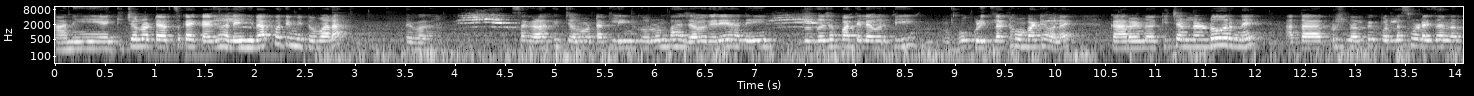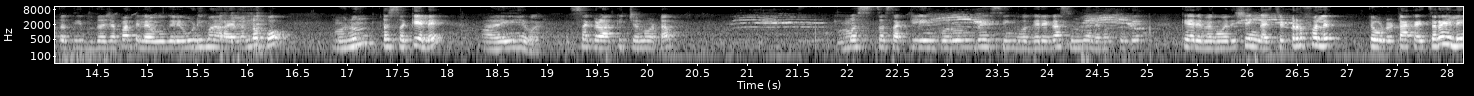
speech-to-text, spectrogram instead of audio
आणि किचन ओट्यावरचं काय काय झालं हे दाखवते मी तुम्हाला. हे बघा. सगळा किचन ओटा क्लीन करून भाज्या वगैरे आणि दुधाच्या पातेल्यावरती होकळीतला ठोंबा ठेवलाय. कारण किचनला डोअर नाही आता कृष्णाला पेपरला सोडायला जाणार तर ती दुधाच्या पातेल्या वगैरे उडी मारायला नको. म्हणून तसं केले आणि हे बघा सगळा किचन होता मस्त असा क्लीन करून ड्रेसिंग वगैरे घासून झाले फक्त ते कॅरीबॅगमध्ये शेंगाचे टर्फल आहेत तेवढं टाकायचं राहिले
